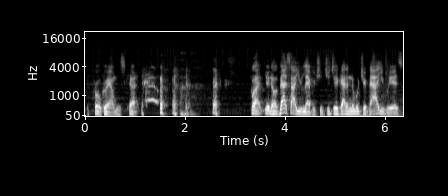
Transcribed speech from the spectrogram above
the program was cut. but you know that's how you leverage it. You just got to know what your value is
